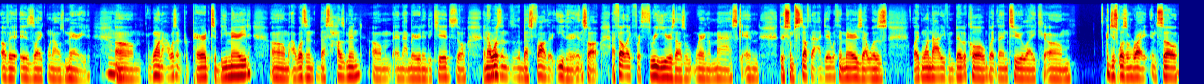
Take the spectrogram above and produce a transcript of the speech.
of it is like when I was married. Um, one, I wasn't prepared to be married. Um, I wasn't best husband. Um, and I married into kids. So, and I wasn't the best father either. And so I felt like for three years I was wearing a mask. And there's some stuff that I did within marriage that was like one, not even biblical, but then two, like, um, it just wasn't right. And so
